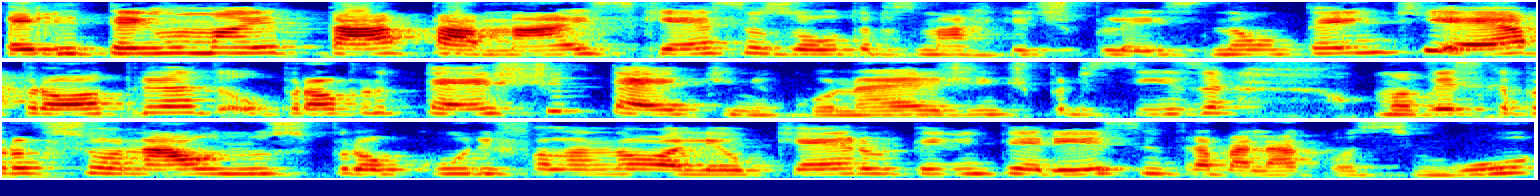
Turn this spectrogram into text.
ele tem uma etapa a mais que essas outras marketplaces não têm, que é a própria, o próprio teste técnico, né? A gente precisa, uma vez que a profissional nos procure falando, olha, eu quero, tenho interesse em trabalhar com a Singu,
